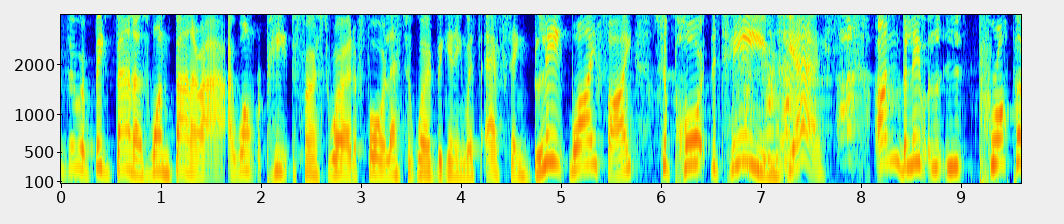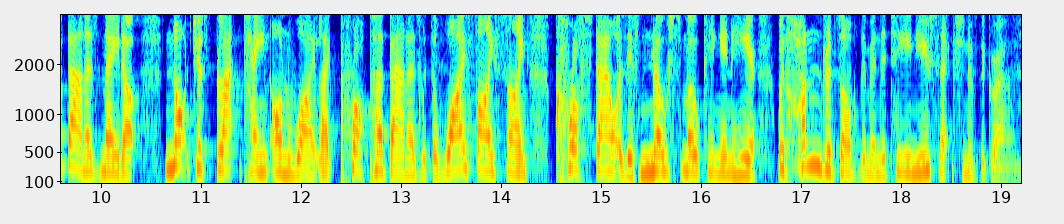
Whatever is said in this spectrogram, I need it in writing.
There were big banners. One banner, I, I won't repeat the first word, a four letter word beginning with F, saying bleep Wi Fi, support the team. yes. Unbelievable. L- proper banners made up, not just black paint on white, like proper banners with the Wi Fi sign crossed out as if no smoking in here, with hundreds of them in the T&U section of the ground.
